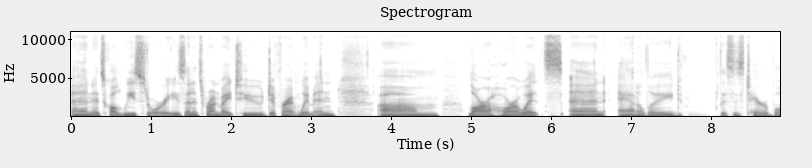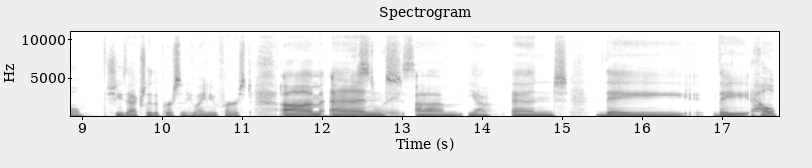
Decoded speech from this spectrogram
and it's called We Stories, and it's run by two different women, um, Laura Horowitz and Adelaide. This is terrible. She's actually the person who I knew first, um, and um, yeah, and they they help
